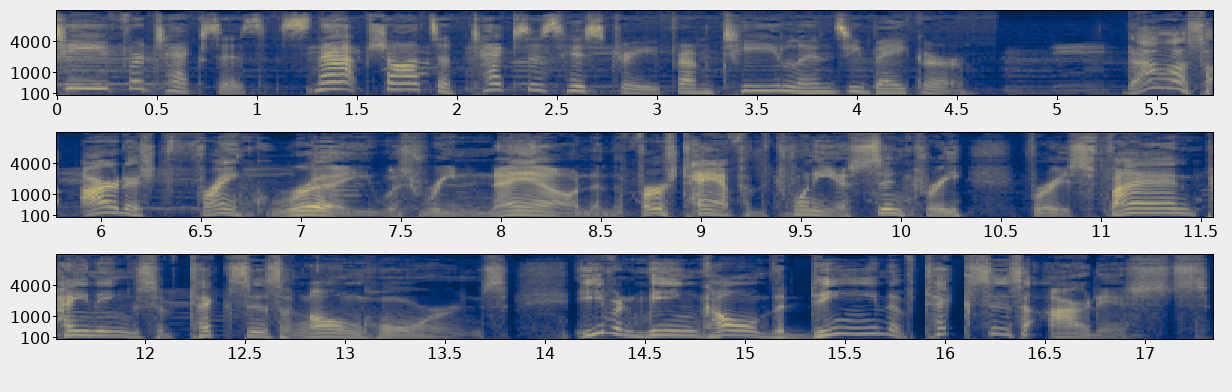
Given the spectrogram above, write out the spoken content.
T for Texas Snapshots of Texas History from T. Lindsay Baker. Dallas artist Frank Reaugh was renowned in the first half of the 20th century for his fine paintings of Texas longhorns, even being called the Dean of Texas Artists.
